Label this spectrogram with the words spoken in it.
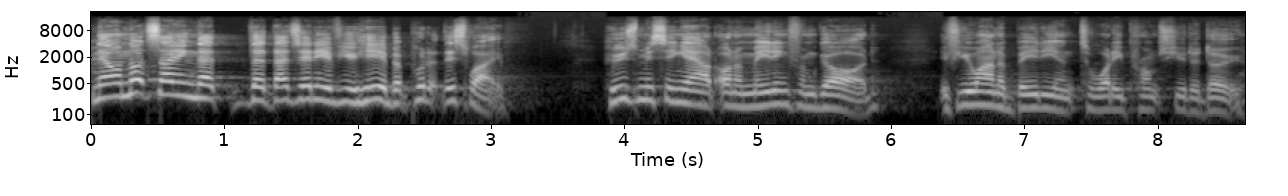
Now, I'm not saying that, that that's any of you here, but put it this way Who's missing out on a meeting from God if you aren't obedient to what He prompts you to do?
